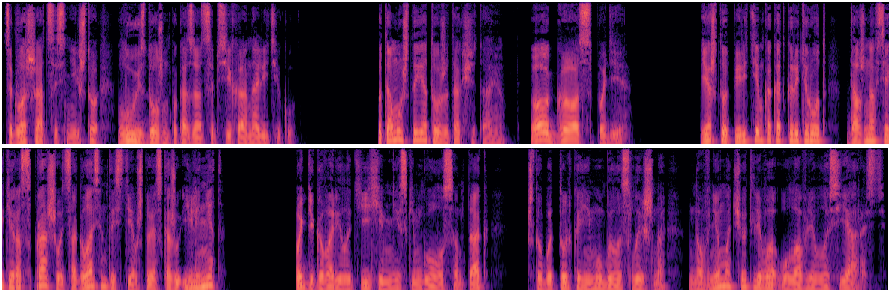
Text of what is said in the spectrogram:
соглашаться с ней, что Луис должен показаться психоаналитику? Потому что я тоже так считаю. О, Господи! Я что, перед тем, как открыть рот, должна всякий раз спрашивать, согласен ты с тем, что я скажу или нет? Пегги говорила тихим, низким голосом так, чтобы только ему было слышно, но в нем отчетливо улавливалась ярость.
